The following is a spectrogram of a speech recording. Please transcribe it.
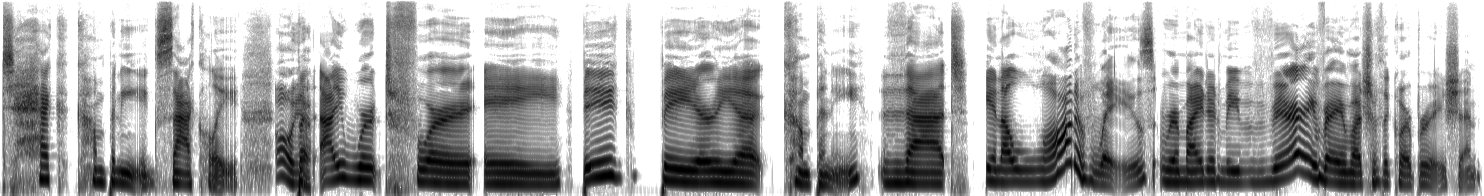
tech company exactly, oh yeah but I worked for a big Bay Area company that in a lot of ways reminded me very very much of the corporation.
